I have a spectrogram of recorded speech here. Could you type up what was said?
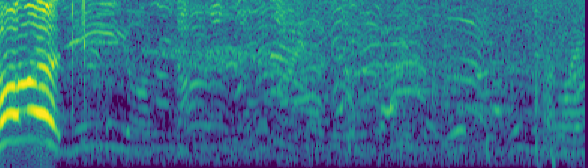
Call it! Long way.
